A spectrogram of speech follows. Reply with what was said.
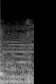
On!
